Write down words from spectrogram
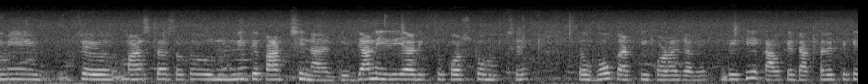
আমি মাছ টাছ অত নিতে পারছি না আর কি। জানি রিয়ার একটু কষ্ট হচ্ছে, তো হোক আর কি করা যাবে। দেখি কালকে ডাক্তারের থেকে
